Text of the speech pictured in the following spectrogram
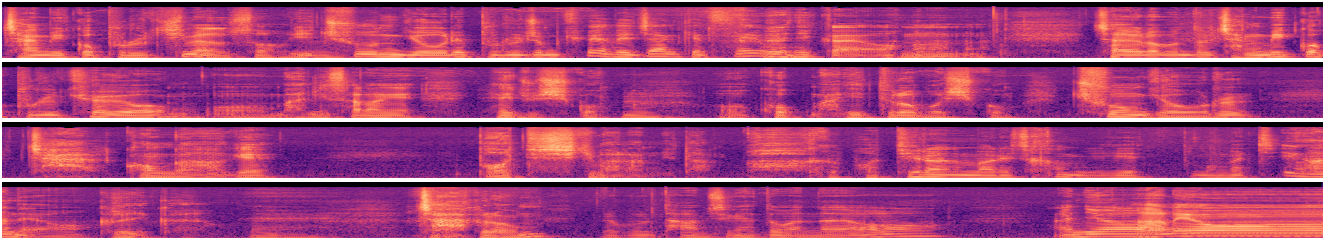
장미꽃 불을 켜면서 이 추운 겨울에 불을 좀 켜야 되지 않겠어요? 그러니까요. 음. 자 여러분들 장미꽃 불을 켜요. 어, 많이 사랑해 해주시고 음. 어, 곡 많이 들어보시고 추운 겨울을 잘 건강하게 버티시기 바랍니다. 아, 그 버티라는 말이 참 이게 뭔가 찡하네요. 그러니까요. 네. 자 그럼 여러분 다음 시간에 또 만나요. 안녕. 안녕.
